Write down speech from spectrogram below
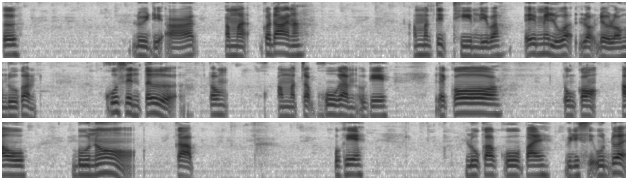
เออ ลุยดีอาร์ตเอามาก็ได้นะ เอามาติดทีมดีปะเอ้ยไม่รู้อะเดี๋ยวลองดูก่อน คู่เซนเตอร์ ต้องเอามาจับคู่กัน โอเค แล้วก็ตรงกองเอาบูโน่กับ โอเค ลูกากูไปวิดิซิอุดด้วย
